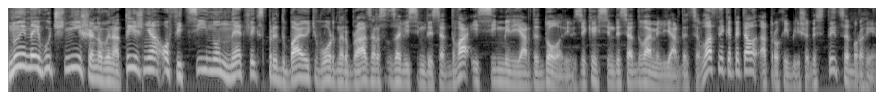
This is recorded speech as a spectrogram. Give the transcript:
Ну і найгучніша новина тижня: офіційно Netflix придбають Warner Brothers за 82,7 мільярди доларів, з яких 72 мільярди це власний капітал, а трохи більше 10 – це борги.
